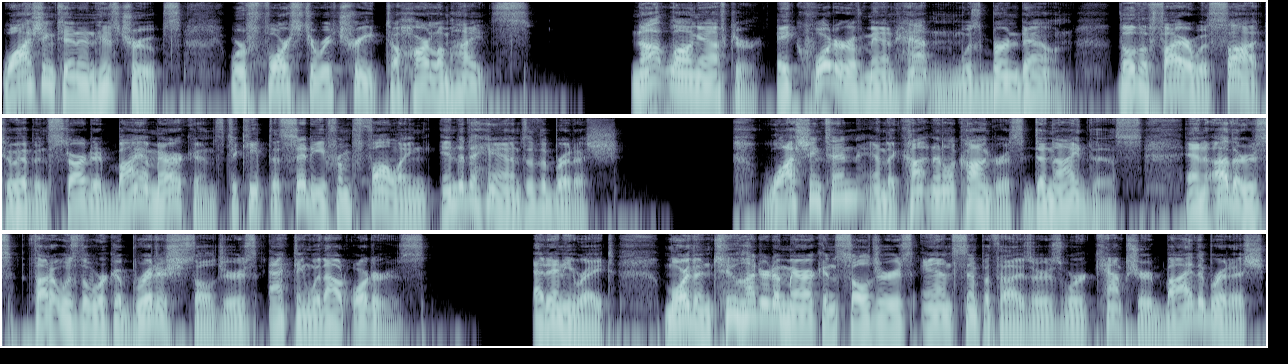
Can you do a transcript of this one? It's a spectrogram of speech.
Washington and his troops were forced to retreat to Harlem Heights. Not long after, a quarter of Manhattan was burned down, though the fire was thought to have been started by Americans to keep the city from falling into the hands of the British. Washington and the Continental Congress denied this, and others thought it was the work of British soldiers acting without orders. At any rate, more than 200 American soldiers and sympathizers were captured by the British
